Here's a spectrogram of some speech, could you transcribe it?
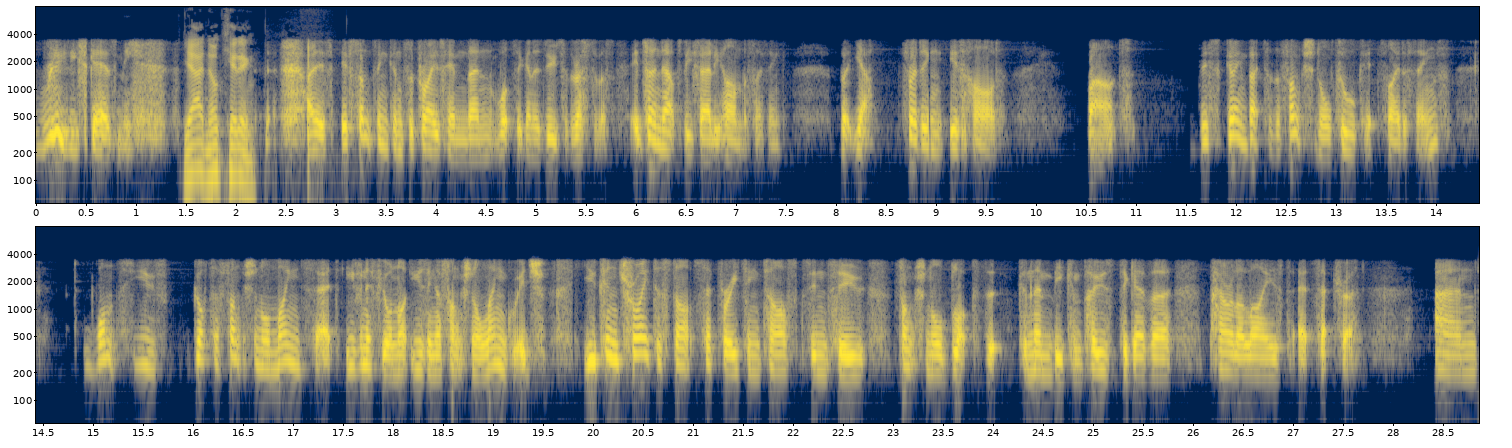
really scares me. Yeah, no kidding. and if, if something can surprise him, then what's it going to do to the rest of us? It turned out to be fairly harmless, I think. But yeah, threading is hard. But this going back to the functional toolkit side of things, once you've got a functional mindset, even if you're not using a functional language, you can try to start separating tasks into functional blocks that can then be composed together, parallelized, etc. And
